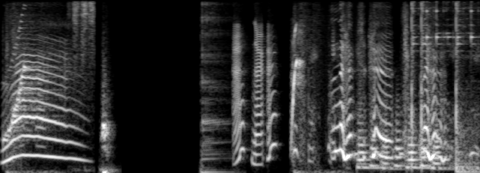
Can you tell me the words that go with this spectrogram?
Nah. Nah.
